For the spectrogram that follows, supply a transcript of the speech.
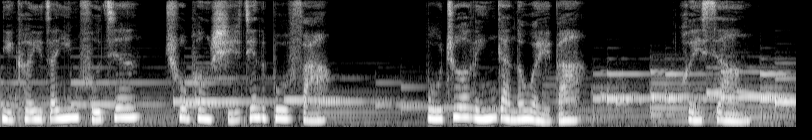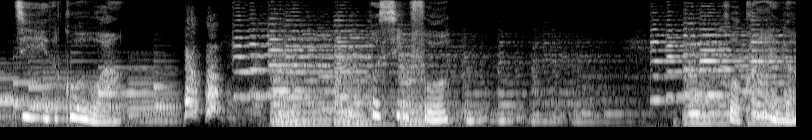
你可以在音符间。触碰时间的步伐，捕捉灵感的尾巴，回想记忆的过往，或幸福，或快乐，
